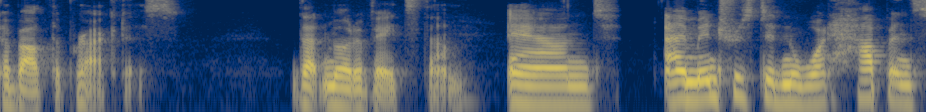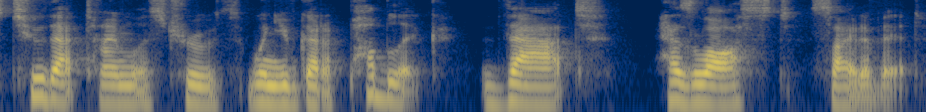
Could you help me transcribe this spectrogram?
about the practice that motivates them. And I'm interested in what happens to that timeless truth when you've got a public that has lost sight of it,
